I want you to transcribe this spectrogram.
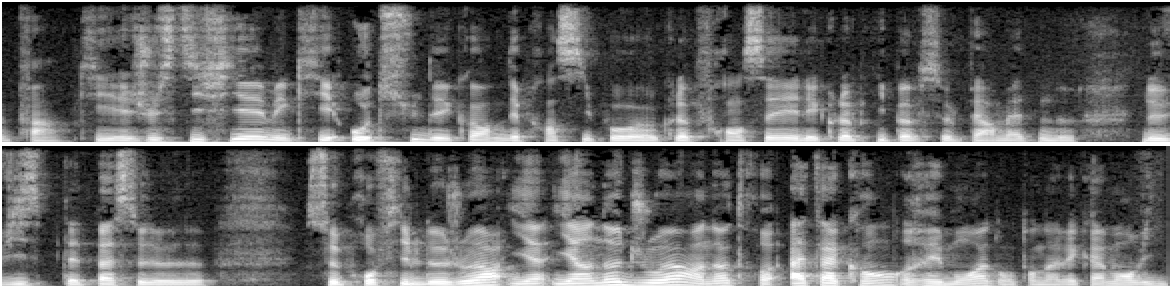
enfin, qui est justifié, mais qui est au-dessus des cordes des principaux clubs français. Et les clubs qui peuvent se le permettre ne visent peut-être pas ce, ce profil de joueur. Il y, a, un autre joueur, un autre attaquant, Rémois, dont on avait quand même envie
